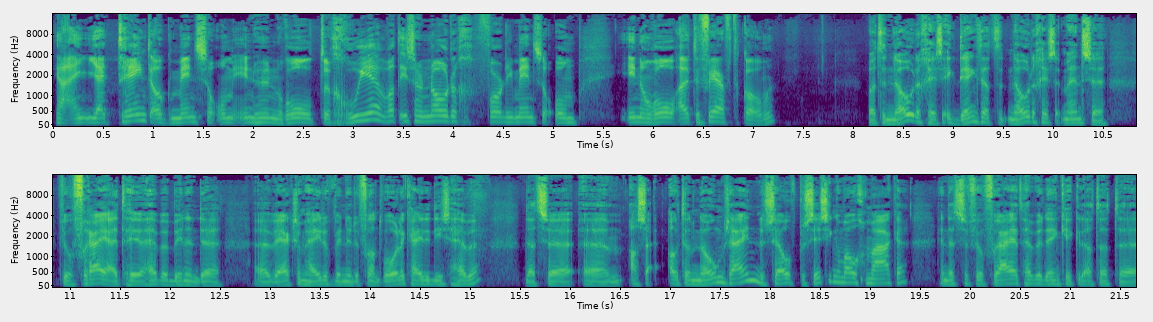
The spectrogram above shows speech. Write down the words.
Ja, en jij traint ook mensen om in hun rol te groeien. Wat is er nodig voor die mensen om in een rol uit de verf te komen? Wat er nodig is, ik denk dat het nodig is dat mensen veel vrijheid hebben binnen de uh, werkzaamheden of binnen de verantwoordelijkheden die ze hebben. Dat ze, um, als ze autonoom zijn, dus zelf beslissingen mogen maken. En dat ze veel vrijheid hebben, denk ik, dat, dat, uh,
